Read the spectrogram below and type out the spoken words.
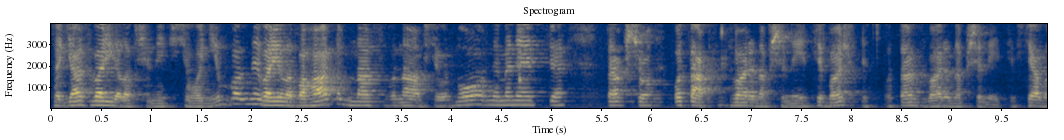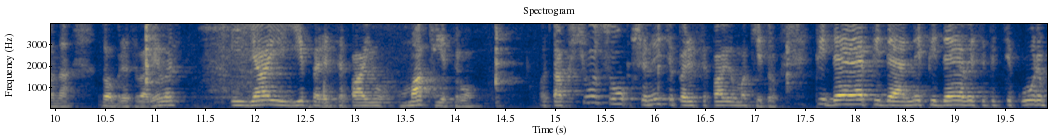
то я зварила пшеницю сьогодні. Не варила багато, в нас вона все одно не минеться. Так що отак зварена пшениця, бачите, отак зварена пшениця. Вся вона добре зварилась. І я її пересипаю в макітру. Отак всю цю пшеницю пересипаю в. Піде, піде, не піде, висипеться курим,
